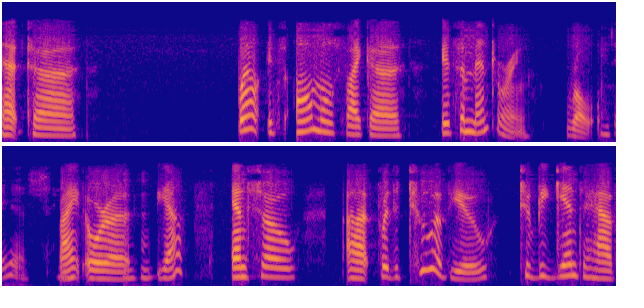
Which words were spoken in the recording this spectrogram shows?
that uh, well, it's almost like a it's a mentoring role. It is right or a mm-hmm. yeah, and so uh, for the two of you to begin to have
